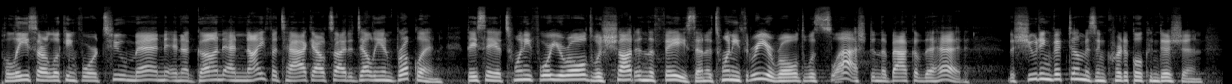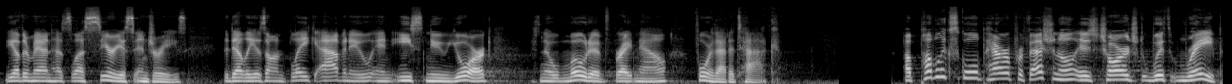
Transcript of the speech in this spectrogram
Police are looking for two men in a gun and knife attack outside a deli in Brooklyn. They say a 24 year old was shot in the face and a 23 year old was slashed in the back of the head. The shooting victim is in critical condition. The other man has less serious injuries. The deli is on Blake Avenue in East New York. There's no motive right now for that attack. A public school paraprofessional is charged with rape,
